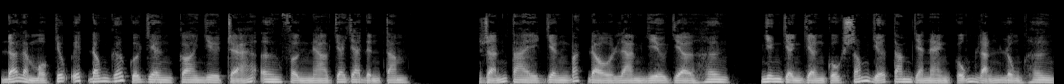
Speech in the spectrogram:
Đó là một chút ít đóng góp của dân coi như trả ơn phần nào cho gia đình Tâm. Rảnh tay dân bắt đầu làm nhiều giờ hơn, nhưng dần dần cuộc sống giữa Tâm và nàng cũng lạnh lùng hơn.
